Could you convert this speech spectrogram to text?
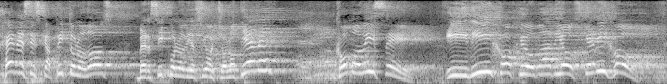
Génesis capítulo 2, versículo 18. ¿Lo tiene? ¿Cómo dice? Y dijo Jehová Dios, ¿qué dijo?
